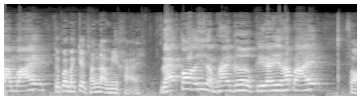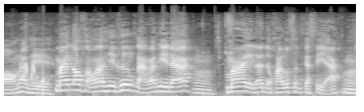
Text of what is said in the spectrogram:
จำไว้ซุปเปอร์มาร์เก็ตชั้นนำมีขายและก็ที่สำคัญคือกี่นาทีครับไป2นาทีไม่ต้อง2นาทีครึ่งสามนาทีนะอืมไม่แล้วเดี๋ยวความรู้สึกจะเสีย อืม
